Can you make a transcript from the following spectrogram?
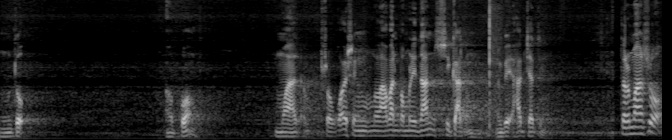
Untuk apa? Pokoknya sing melawan pemerintahan sikat. ambek hajat termasuk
